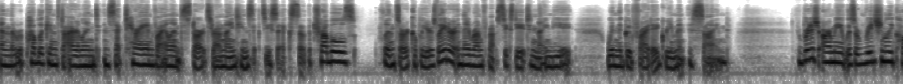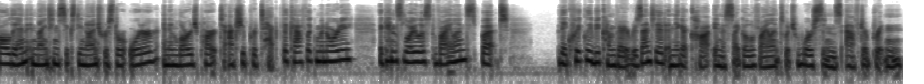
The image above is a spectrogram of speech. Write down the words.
and the Republicans to Ireland, and sectarian violence starts around 1966. So the Troubles, Flint's are a couple years later, and they run from about 68 to 98 when the Good Friday Agreement is signed. The British Army was originally called in in 1969 to restore order and in large part to actually protect the Catholic minority against loyalist violence, but they quickly become very resented and they get caught in a cycle of violence which worsens after Britain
